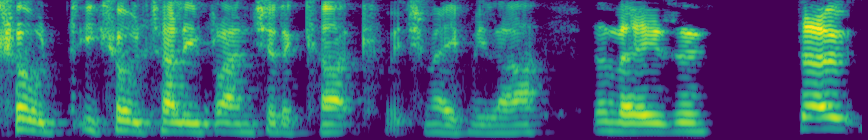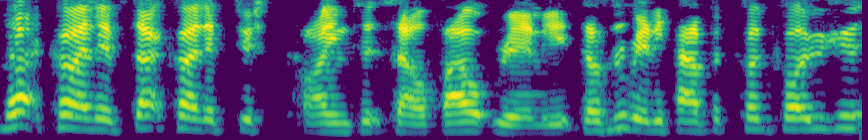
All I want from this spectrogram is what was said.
called he called Tully Blanchard a cuck, which made me laugh. Amazing. So that kind of that kind of just times itself out. Really, it doesn't really have a conclusion.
